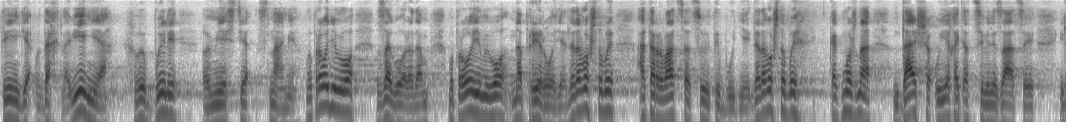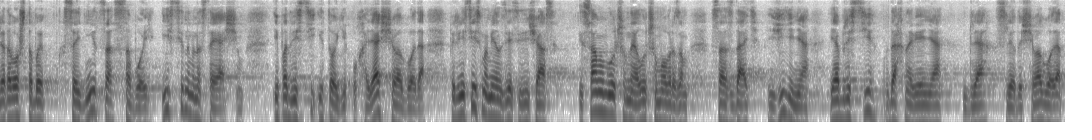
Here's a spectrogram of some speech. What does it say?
тренинге вдохновения вы были вместе с нами. Мы проводим его за городом, мы проводим его на природе, для того, чтобы оторваться от суеты будней, для того, чтобы как можно дальше уехать от цивилизации, и для того, чтобы соединиться с собой, истинным и настоящим, и подвести итоги уходящего года, перенестись в момент здесь и сейчас, и самым лучшим, наилучшим образом создать видение и обрести вдохновение для следующего года.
